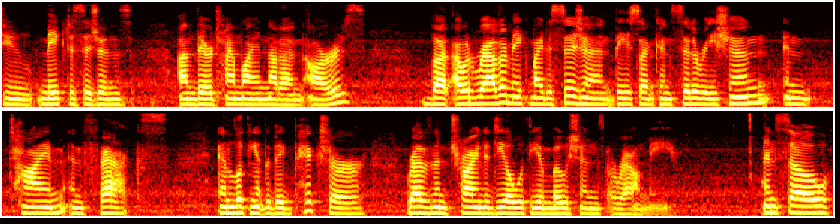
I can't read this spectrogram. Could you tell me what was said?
to make decisions on their timeline, not on ours. But I would rather make my decision based on consideration and time and facts and looking at the big picture rather than trying to deal with the emotions around me. And so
